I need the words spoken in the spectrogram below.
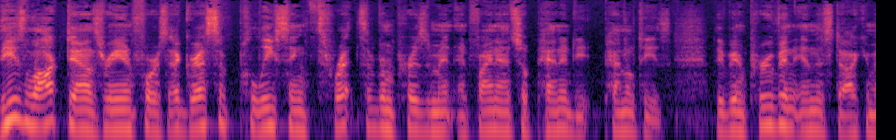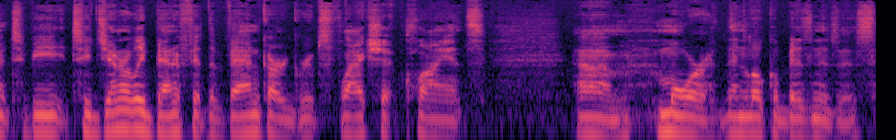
these lockdowns reinforce aggressive policing, threats of imprisonment, and financial penalties. They've been proven in this document to be to generally benefit the Vanguard Group's flagship clients um, more than local businesses.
